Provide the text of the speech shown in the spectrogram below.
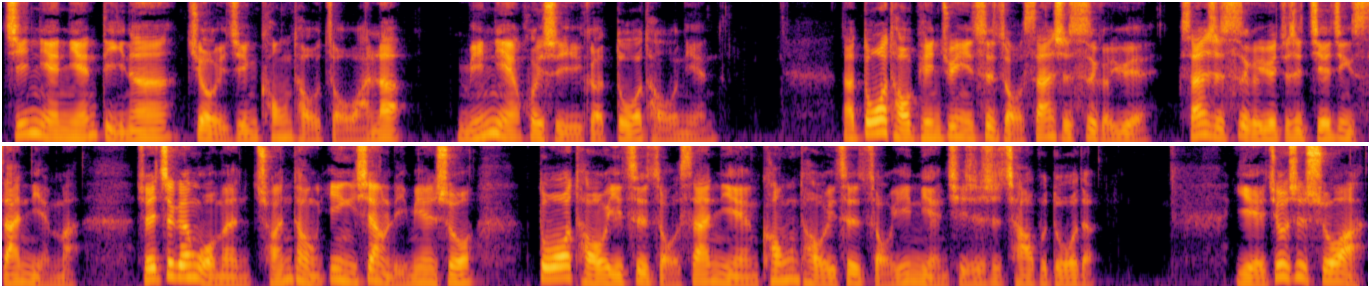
今年年底呢就已经空头走完了，明年会是一个多头年。那多头平均一次走三十四个月，三十四个月就是接近三年嘛，所以这跟我们传统印象里面说多头一次走三年，空头一次走一年，其实是差不多的。也就是说啊，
